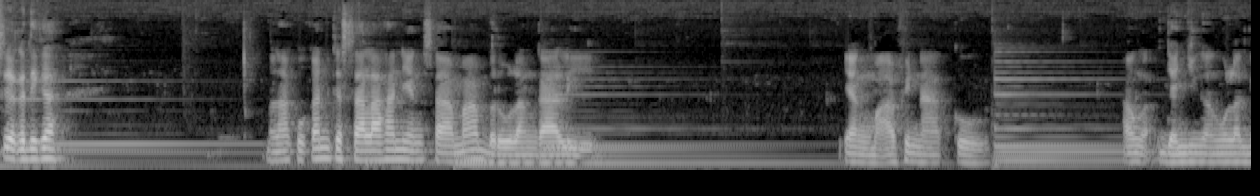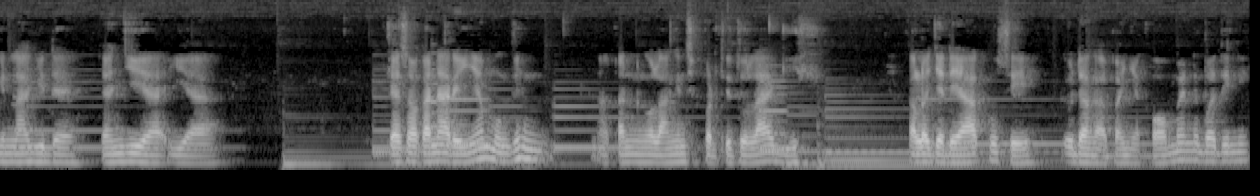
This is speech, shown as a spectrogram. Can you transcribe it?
ya ketika melakukan kesalahan yang sama berulang kali. Yang maafin aku. Aku nggak? Janji nggak ngulangin lagi deh. Janji ya iya. Keesokan harinya mungkin akan ngulangin seperti itu lagi kalau jadi aku sih udah nggak banyak komen buat ini.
